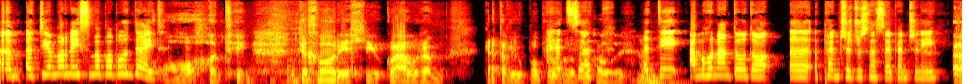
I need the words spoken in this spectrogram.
Um, ydy o mor neis yma bobl yn deud? O, oh, di. Diolch yn fawr i lliw gwawr am Gada fi wybod pwy hwn yn bodoli. Hmm. Ydy, a mae hwnna'n dod o uh, y pentre drws nesau pentre ni. A,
